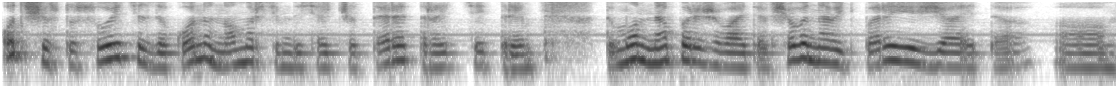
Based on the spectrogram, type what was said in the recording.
От що стосується закону номер 7433. Тому не переживайте, якщо ви навіть переїжджаєте е,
